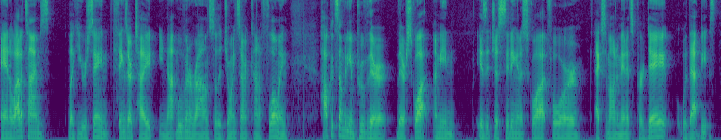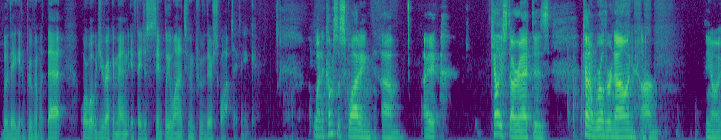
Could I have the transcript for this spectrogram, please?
and a lot of times like you were saying things are tight you're not moving around so the joints aren't kind of flowing how could somebody improve their their squat i mean is it just sitting in a squat for x amount of minutes per day would that be would they get improvement with that or what would you recommend if they just simply wanted to improve their squat technique when it comes to squatting, um, I Kelly Starrett is kind of world renowned. Um, you know,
